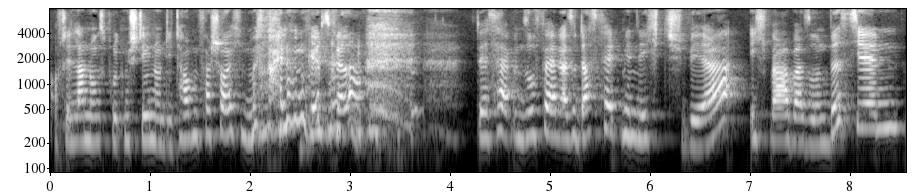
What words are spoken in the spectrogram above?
auf den Landungsbrücken stehen und die Tauben verscheuchen mit meinem Getreller. Deshalb insofern, also das fällt mir nicht schwer. Ich war aber so ein bisschen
